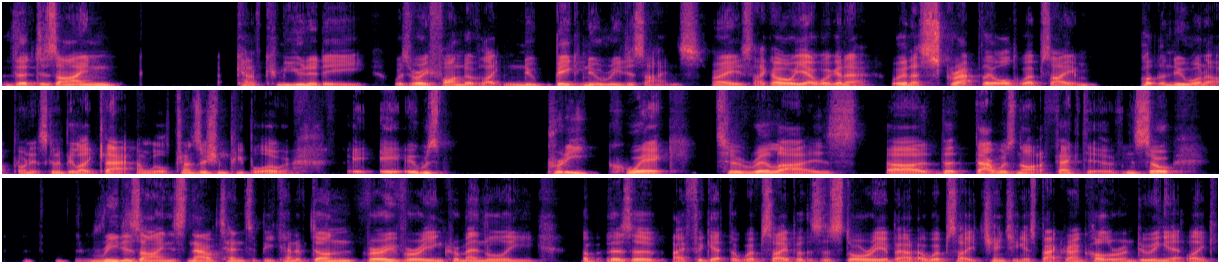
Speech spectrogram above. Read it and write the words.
the design kind of community was very fond of like new big new redesigns, right? It's like, oh yeah, we're gonna we're gonna scrap the old website and put the new one up, and it's gonna be like that, and we'll transition people over. It, it was pretty quick to realize uh, that that was not effective, and so redesigns now tend to be kind of done very, very incrementally. There's a, I forget the website, but there's a story about a website changing its background color and doing it like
